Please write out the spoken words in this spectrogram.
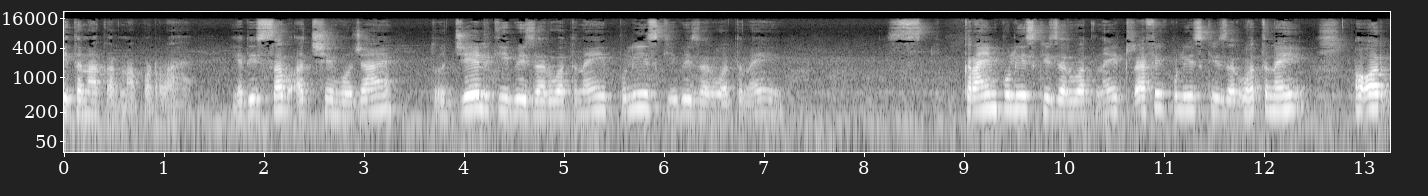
इतना करना पड़ रहा है। यदि सब अच्छे हो जाएँ तो जेल की भी ज़रूरत नहीं, पुलिस की भी ज़रूरत नहीं, क्राइम पुलिस की ज़रूरत नहीं, ट्रैफ़िक पुलिस की ज़रूरत नहीं, और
